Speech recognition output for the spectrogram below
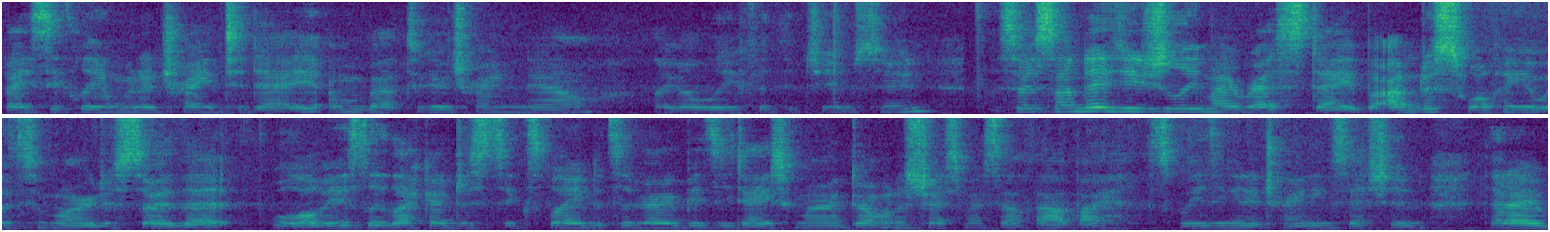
basically I'm going to train today. I'm about to go train now, like I'll leave for the gym soon. So Sunday's usually my rest day, but I'm just swapping it with tomorrow just so that, well obviously like I just explained, it's a very busy day tomorrow. I don't want to stress myself out by squeezing in a training session that I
